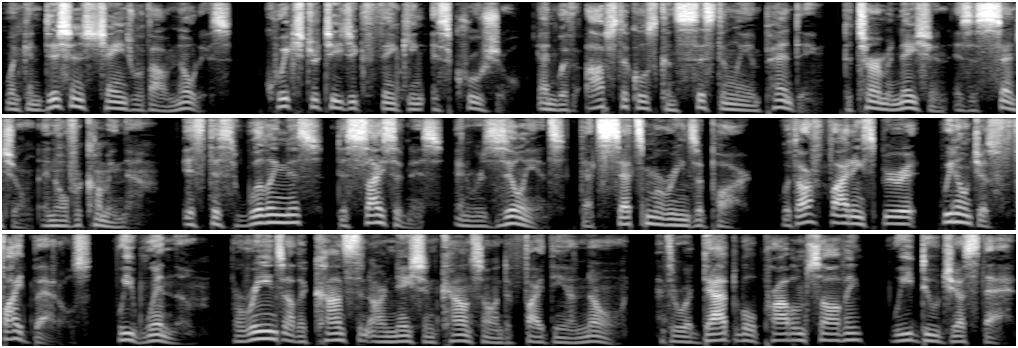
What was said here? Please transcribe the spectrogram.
When conditions change without notice, quick strategic thinking is crucial, and with obstacles consistently impending, determination is essential in overcoming them. It's this willingness, decisiveness, and resilience that sets Marines apart. With our fighting spirit, we don't just fight battles, we win them. Marines are the constant our nation counts on to fight the unknown. And through adaptable problem solving, we do just that.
